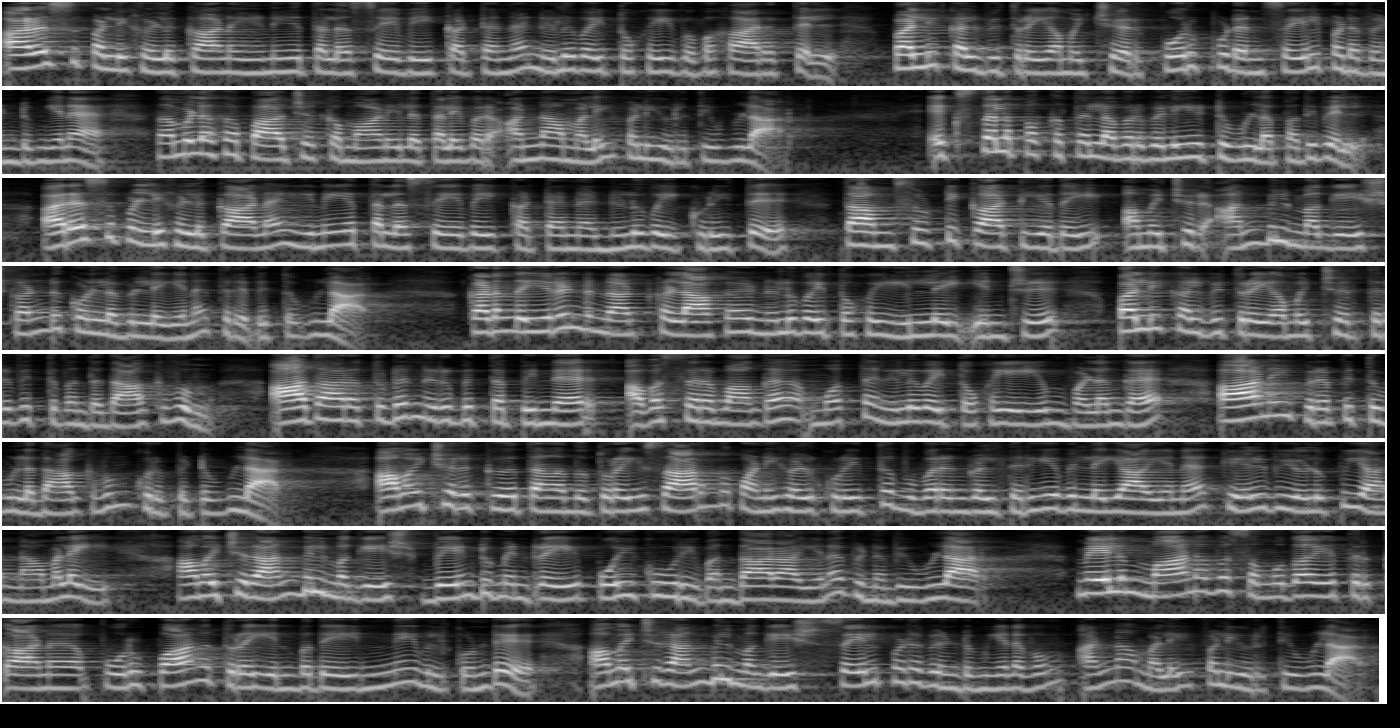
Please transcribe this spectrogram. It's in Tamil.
அரசு பள்ளிகளுக்கான இணையதள சேவை கட்டண நிலுவைத் தொகை விவகாரத்தில் பள்ளிக்கல்வித்துறை அமைச்சர் பொறுப்புடன் செயல்பட வேண்டும் என தமிழக பாஜக மாநில தலைவர் அண்ணாமலை வலியுறுத்தியுள்ளார். எக்ஸ் தள பக்கத்தில் அவர் வெளியிட்டுள்ள பதிவில் அரசு பள்ளிகளுக்கான இணையதள சேவை கட்டண நிலுவை குறித்து தாம் சுட்டிக்காட்டியதை அமைச்சர் அன்பில் மகேஷ் கண்டுகொள்ளவில்லை என தெரிவித்துள்ளார். கடந்த இரண்டு நாட்களாக நிலுவைத் தொகை இல்லை என்று பள்ளிக் கல்வித்துறை அமைச்சர் தெரிவித்து வந்ததாகவும் ஆதாரத்துடன் நிரூபித்த பின்னர் அவசரமாக மொத்த நிலுவைத் தொகையையும் வழங்க ஆணை பிறப்பித்துள்ளதாகவும் குறிப்பிட்டுள்ளார். அமைச்சருக்கு தனது துறை சார்ந்த பணிகள் குறித்த விவரங்கள் தெரியவில்லையா என கேள்வி எழுப்பிய அண்ணாமலை அமைச்சர் அன்பில் மகேஷ் வேண்டுமென்றே பொய் கூறி வந்தாரா என வினவியுள்ளார். மேலும் மாணவ சமுதாயத்திற்கான பொறுப்பான துறை என்பதை நினைவில் கொண்டு அமைச்சர் அன்பில் மகேஷ் செயல்பட வேண்டும் எனவும் அண்ணாமலை வலியுறுத்தியுள்ளார்.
